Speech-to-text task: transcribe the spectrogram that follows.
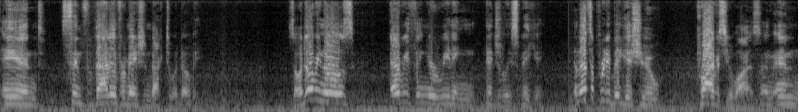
and sends that information back to Adobe. So Adobe knows everything you're reading digitally speaking. And that's a pretty big issue privacy wise. And and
